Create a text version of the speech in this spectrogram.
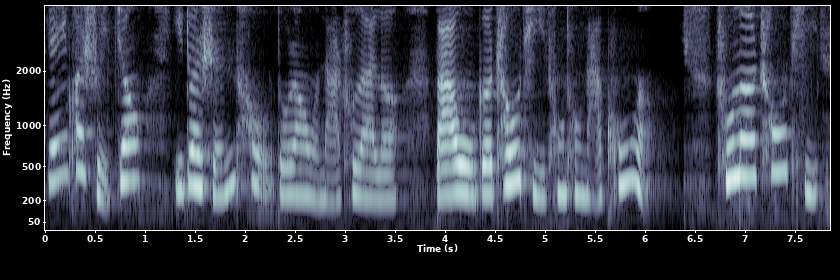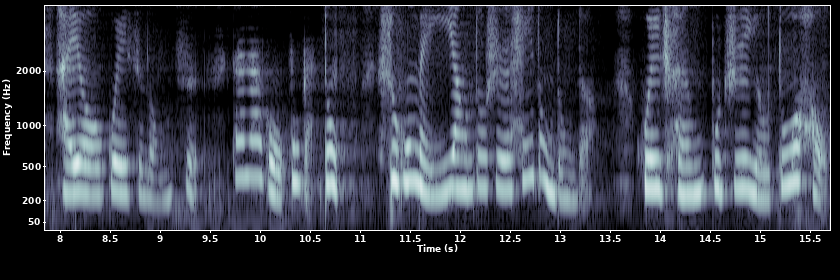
连一块水胶、一段绳头都让我拿出来了，把五个抽屉通通拿空了。除了抽屉，还有柜子、笼子，但那个我不敢动，似乎每一样都是黑洞洞的，灰尘不知有多厚，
